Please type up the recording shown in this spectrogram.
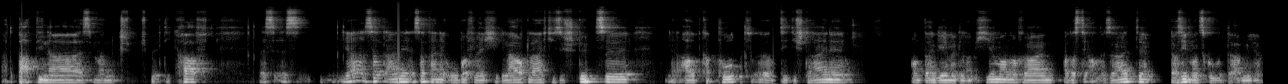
hat Patina, es, man spürt die Kraft. Es, es, ja, es hat, eine, es hat eine Oberfläche, genau gleich diese Stütze, ja, halb kaputt, äh, sieht die Steine. Und dann gehen wir, glaube ich, hier mal noch rein. Ah, das ist die andere Seite. Da sieht man es gut. Da haben wir,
